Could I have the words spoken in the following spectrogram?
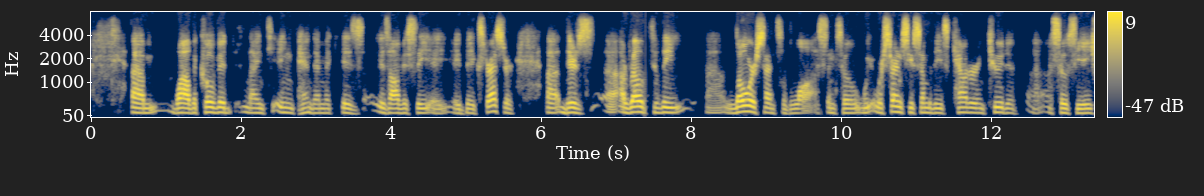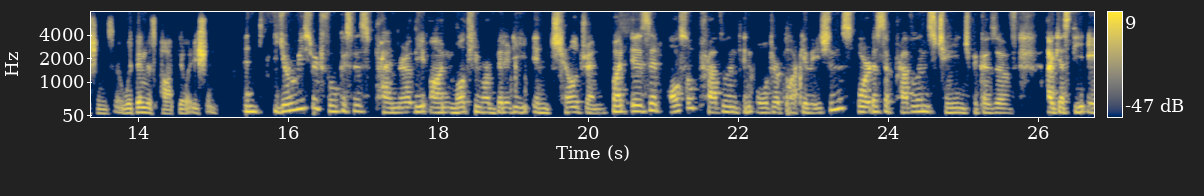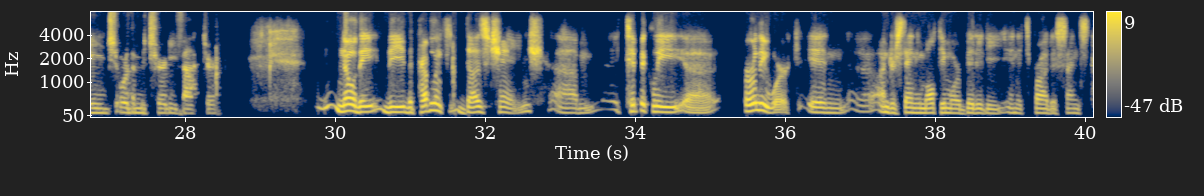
um, while the covid-19 pandemic is is obviously a, a big stressor uh, there's a relatively uh, lower sense of loss and so we, are starting to see some of these counterintuitive uh, associations within this population and your research focuses primarily on multimorbidity in children, but is it also prevalent in older populations, or does the prevalence change because of, I guess, the age or the maturity factor? No, the the, the prevalence does change. Um, typically, uh, early work in uh, understanding multimorbidity in its broadest sense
